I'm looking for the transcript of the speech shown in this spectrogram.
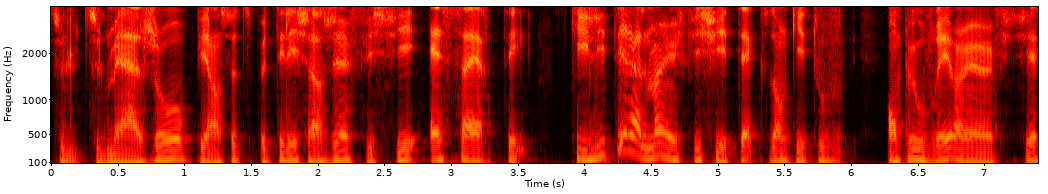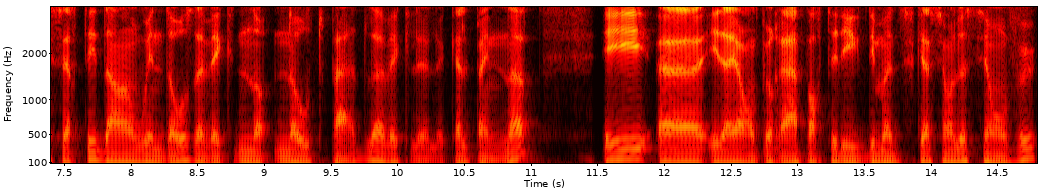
tu, le- tu le mets à jour, puis ensuite tu peux télécharger un fichier SRT, qui est littéralement un fichier texte. Donc, il est ouv- on peut ouvrir un, fichier SRT dans Windows avec No- Notepad, là, avec le, le calepin de notes. Et, euh, et d'ailleurs, on peut réapporter des, modifications là si on veut.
